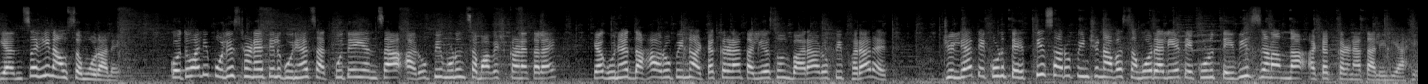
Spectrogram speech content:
यांचंही नाव समोर आलंय. कोतवाली पोलीस ठाण्यातील गुन्ह्यात सातपुते यांचा आरोपी म्हणून समावेश करण्यात आलाय. या गुन्ह्यात दहा आरोपींना अटक करण्यात आली असून बारा आरोपी फरार आहेत. जिल्ह्यात एकूण तेहतीस आरोपींची नावं समोर आली आहेत. एकूण तेवीस जणांना अटक करण्यात आलेली आहे.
